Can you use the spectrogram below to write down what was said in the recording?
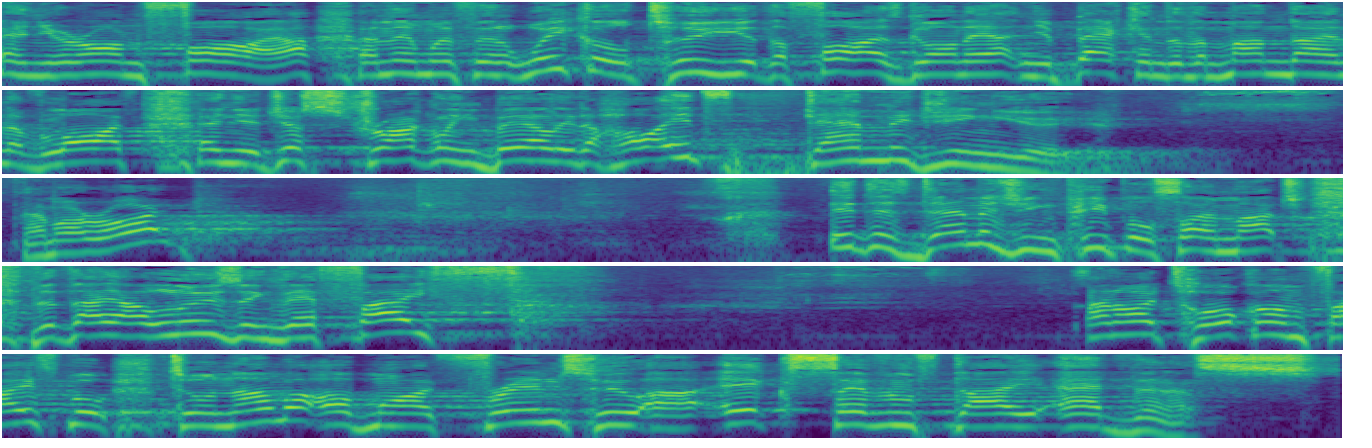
and you're on fire, and then within a week or two, you, the fire's gone out and you're back into the mundane of life and you're just struggling barely to hold, it's damaging you. Am I right? It is damaging people so much that they are losing their faith. And I talk on Facebook to a number of my friends who are ex Seventh day Adventists.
